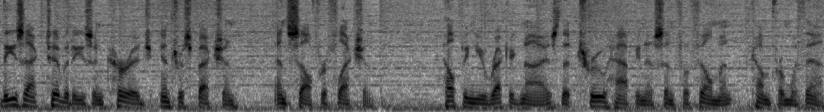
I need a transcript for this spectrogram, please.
These activities encourage introspection and self-reflection, helping you recognize that true happiness and fulfillment come from within.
